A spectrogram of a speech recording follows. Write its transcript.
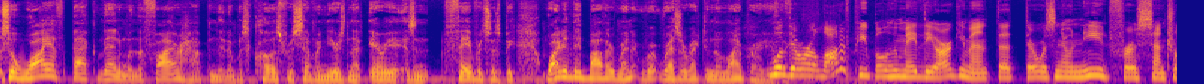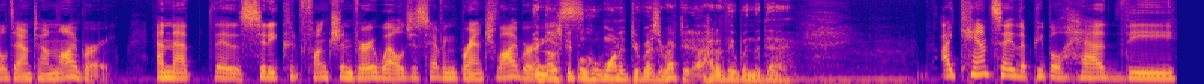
So why, if back then when the fire happened and it was closed for seven years and that area isn't favored, so to speak, why did they bother re- resurrecting the library? Well, think? there were a lot of people who made the argument that there was no need for a central downtown library and that the city could function very well just having branch libraries. and those people who wanted to resurrect it, how did they win the day? I can't say that people had the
